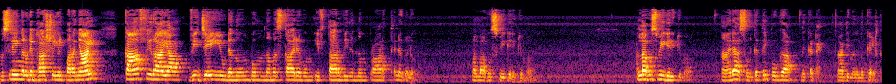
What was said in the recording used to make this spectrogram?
മുസ്ലിങ്ങളുടെ ഭാഷയിൽ പറഞ്ഞാൽ കാഫിറായ വിജയിയുടെ നോമ്പും നമസ്കാരവും ഇഫ്താർ വിരുന്നും പ്രാർത്ഥനകളും അള്ളാഹു സ്വീകരിക്കുമോ? അള്ളാഹു സ്വീകരിക്കുമോ? ആരാ സ്വർഗത്തിൽ പോകുക? നിൽക്കട്ടെ. ആദ്യം അതൊന്ന് കേൾക്കാം.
